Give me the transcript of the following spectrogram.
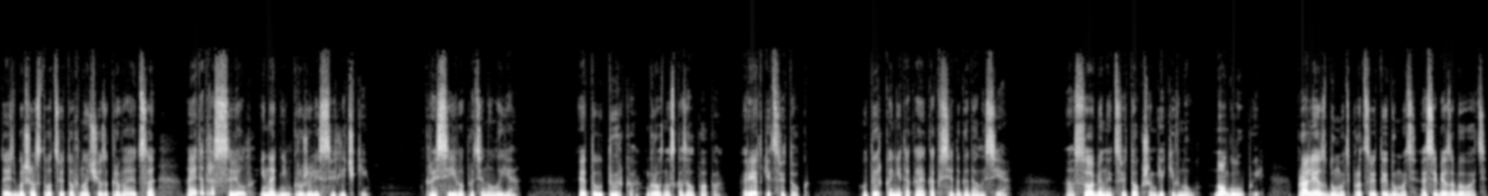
То есть большинство цветов ночью закрываются, а этот раз свел, и над ним кружились светлячки. «Красиво», — протянула я. «Это утырка», — грозно сказал папа. «Редкий цветок». «Утырка не такая, как все», — догадалась я. «Особенный цветок», — Шенге кивнул, — «но глупый. Про лес думать, про цветы думать, о себе забывать».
